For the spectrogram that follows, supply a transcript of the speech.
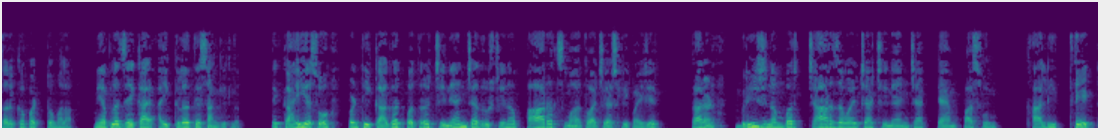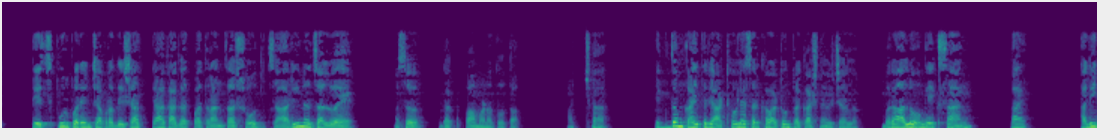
तर्क पटतो मला. मी आपलं जे काय ऐकलं ते सांगितलं. ते काही असो पण ती कागदपत्र चिन्यांच्या दृष्टीनं फारच महत्वाची असली पाहिजेत. कारण ब्रिज नंबर चार जवळच्या चिन्यांच्या कॅम्पपासून खाली थेट तेजपूरपर्यंतच्या प्रदेशात त्या कागदपत्रांचा शोध जारीनं चालू आहे असं डक्पा म्हणत होता. अच्छा. एकदम काहीतरी आठवल्यासारखं वाटून प्रकाशनं विचारलं. बरं आलोंग एक सांग. काय? खाली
